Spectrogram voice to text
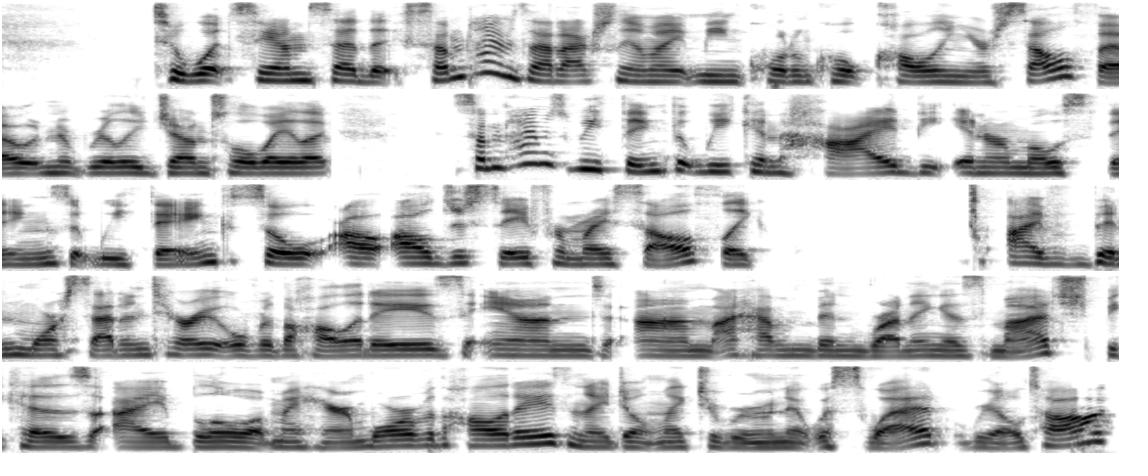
to what sam said that sometimes that actually might mean quote unquote calling yourself out in a really gentle way. Like sometimes we think that we can hide the innermost things that we think. So i'll, I'll just say for myself like I've been more sedentary over the holidays and um, I haven't been running as much because I blow up my hair more over the holidays and I don't like to ruin it with sweat, real talk.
